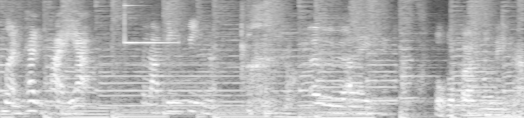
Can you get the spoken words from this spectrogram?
เหมือนแผ่นใสอะเวลาปิ้งปิ้งๆอะเอออะไรอย่างเงี้ยอุปกรณ์พวกนี้หา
